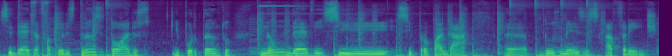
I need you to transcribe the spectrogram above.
se deve a fatores transitórios e, portanto, não deve se, se propagar uh, dos meses à frente.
